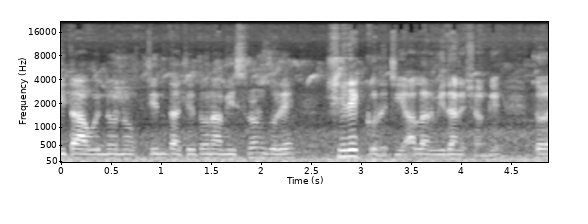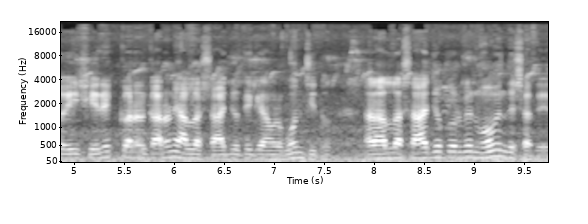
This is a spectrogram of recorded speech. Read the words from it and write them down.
কিতাব, অন্যান্য চিন্তা, চেতনা মিশ্রণ করে সেরেক করেছি আল্লাহর বিধানের সঙ্গে। তো এই সেরেক করার কারণে আল্লাহর সাহায্য থেকে আমরা বঞ্চিত। আর আল্লাহ সাহায্য করবেন মোমেনদের সাথে,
